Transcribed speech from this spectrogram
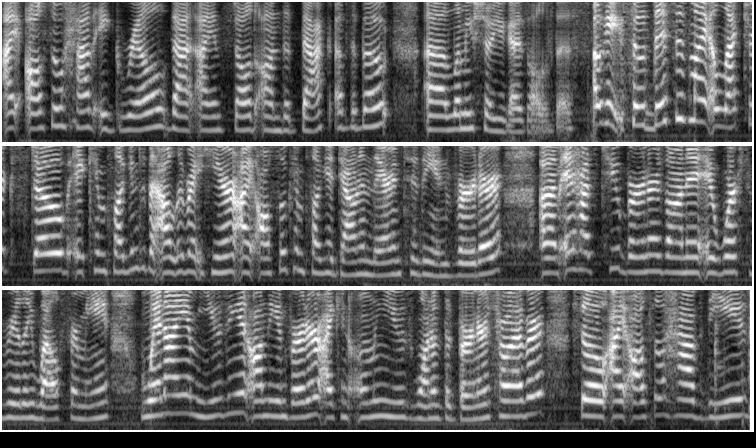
I also have a grill that I installed on the back of the boat. Uh, let me show you guys all of this. Okay, so this is my electric stove. It can plug into the outlet right here. I also can plug it down in there into the inverter. Um, it has two burners on it. It works really well for me. When I am using it on the inverter, I can only use one of the burners, however. So I also have these.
